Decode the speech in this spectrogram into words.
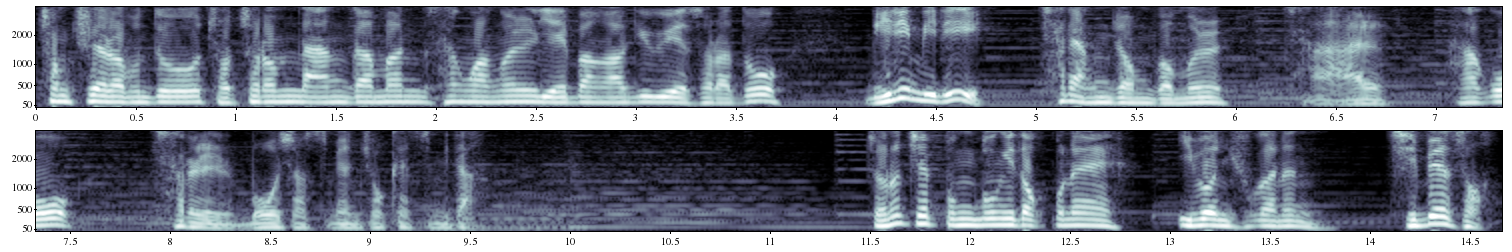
청취자 여러분도 저처럼 난감한 상황을 예방하기 위해서라도 미리미리 차량 점검을 잘 하고 차를 모셨으면 좋겠습니다. 저는 제 붕붕이 덕분에 이번 휴가는 집에서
